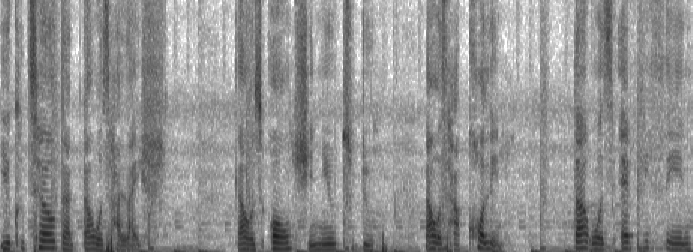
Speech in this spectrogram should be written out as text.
you could tell that that was her life. That was all she knew to do. That was her calling. That was everything.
